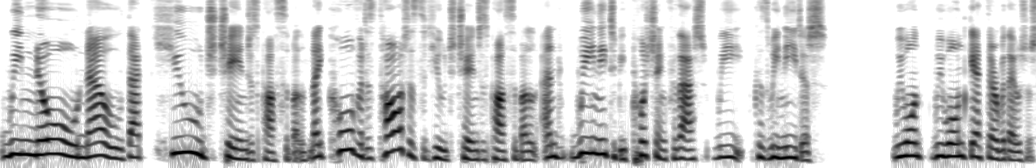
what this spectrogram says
we know now that huge change is possible. Like COVID has taught us that huge change is possible, and we need to be pushing for that. We because we need it. We won't we won't get there without it.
